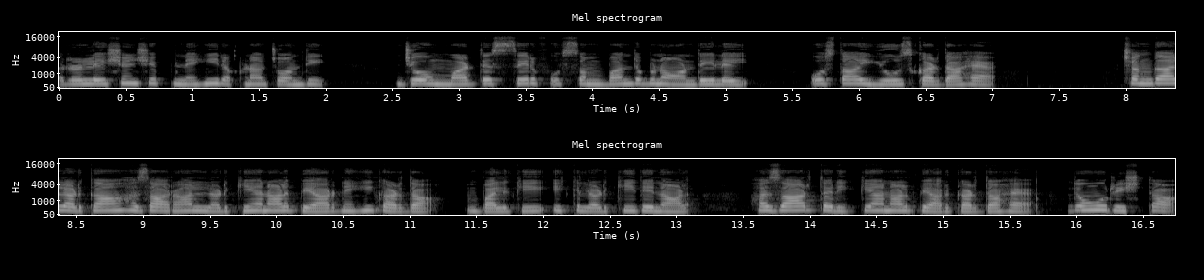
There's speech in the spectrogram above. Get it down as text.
ਰਿਲੇਸ਼ਨਸ਼ਿਪ ਨਹੀਂ ਰੱਖਣਾ ਚਾਹੁੰਦੀ, ਜੋ ਮਰਦ ਸਿਰਫ ਸੰਬੰਧ ਬਣਾਉਣ ਦੇ ਲਈ ਉਸ ਦਾ ਯੂਜ਼ ਕਰਦਾ ਹੈ। ਚੰਗਾ ਲੜਕਾ ਹਜ਼ਾਰਾਂ ਲੜਕੀਆਂ ਨਾਲ ਪਿਆਰ ਨਹੀਂ ਕਰਦਾ, ਬਲਕਿ ਇੱਕ ਲੜਕੀ ਦੇ ਨਾਲ ਹਜ਼ਾਰ ਤਰੀਕਿਆਂ ਨਾਲ ਪਿਆਰ ਕਰਦਾ ਹੈ ਜਦੋਂ ਰਿਸ਼ਤਾ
